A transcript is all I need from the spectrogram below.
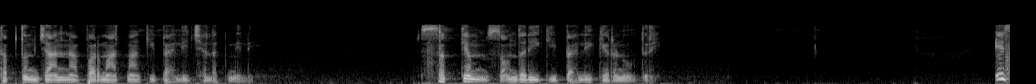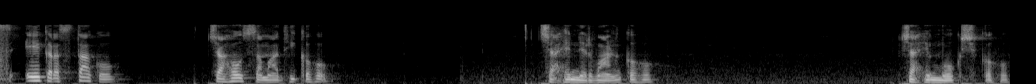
तब तुम जानना परमात्मा की पहली झलक मिली। सत्यम सौंदर्य की पहली किरण उतरी। इस एक रास्ता को चाहो समाधि कहो, चाहे निर्वाण कहो, चाहे मोक्ष कहो,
